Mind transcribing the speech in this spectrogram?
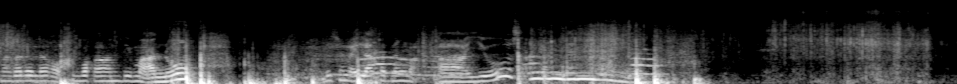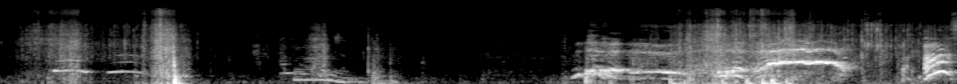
Nagalala ko, baka hindi maano. Hindi siya mailakad ng maayos. Ang. Kaya lang. Taas!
